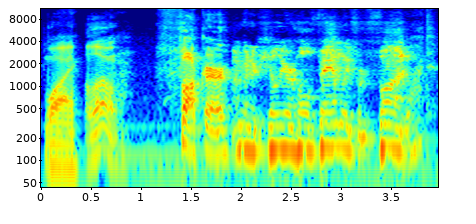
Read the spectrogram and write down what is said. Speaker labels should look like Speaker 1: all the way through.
Speaker 1: Why?
Speaker 2: Hello. Fucker.
Speaker 3: I'm gonna kill your whole family for fun.
Speaker 2: What?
